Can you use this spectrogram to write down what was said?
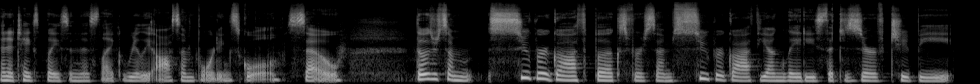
And it takes place in this like really awesome boarding school. So those are some super goth books for some super goth young ladies that deserve to be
